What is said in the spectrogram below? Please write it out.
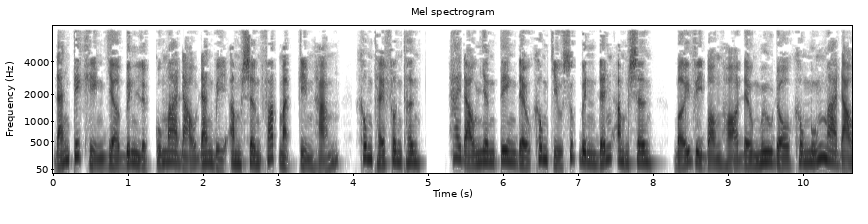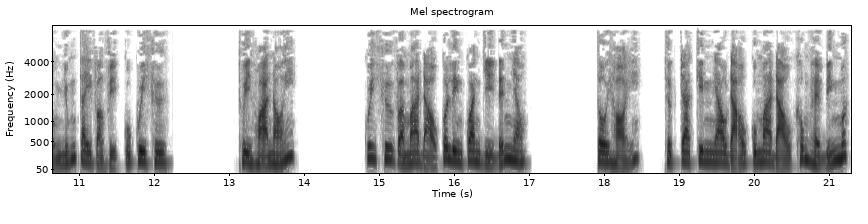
đáng tiếc hiện giờ binh lực của ma đạo đang bị âm sơn pháp mạch kiềm hãm, không thể phân thân. Hai đạo nhân tiên đều không chịu xuất binh đến âm sơn, bởi vì bọn họ đều mưu đồ không muốn ma đạo nhúng tay vào việc của Quy Khư. Thùy Họa nói. Quy Khư và ma đạo có liên quan gì đến nhau? Tôi hỏi, thực ra kim ngao đảo của ma đạo không hề biến mất,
